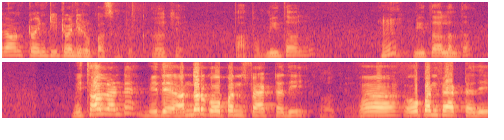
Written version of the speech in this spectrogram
around twenty twenty two percent okay. పాపం మిగతా వాళ్ళు? మిగతా వాళ్ళంతా? వాళ్ళు అంటే మీది అందరికి ఓపెన్ ఫ్యాక్ట్ అది. ఓపెన్ ఫ్యాక్ట్ అది.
